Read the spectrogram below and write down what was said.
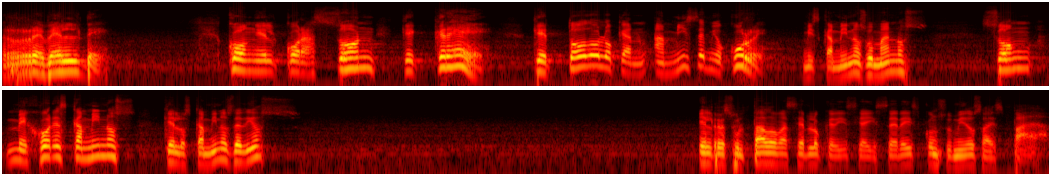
rebelde, con el corazón que cree que todo lo que a, mí se me ocurre, mis caminos humanos, son mejores caminos que los caminos de Dios, el resultado va a ser lo que dice ahí, seréis consumidos a espada.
